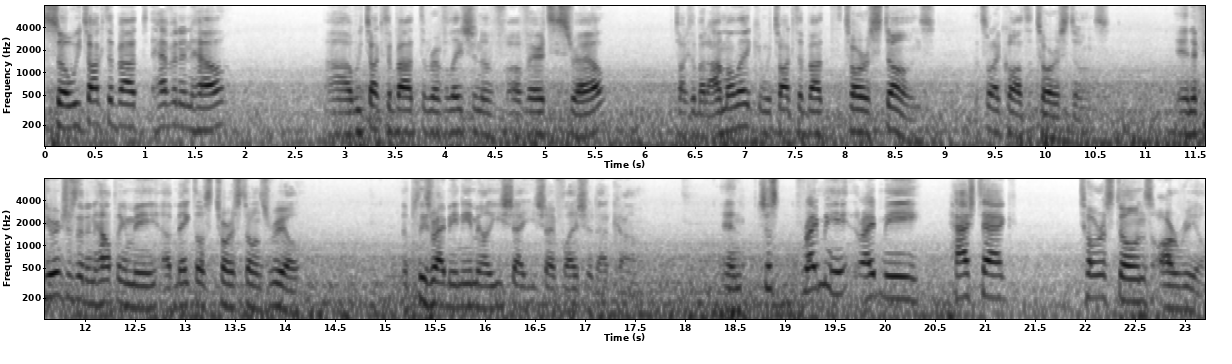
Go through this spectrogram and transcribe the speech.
So we talked about heaven and hell. Uh, we talked about the revelation of, of Eretz Israel. Talked about Amalek, and we talked about the Torah stones. That's what I call it, the Torah stones. And if you're interested in helping me uh, make those Torah stones real, then please write me an email, yishai at yishaifleisher.com. And just write me, write me hashtag Torah stones are real.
